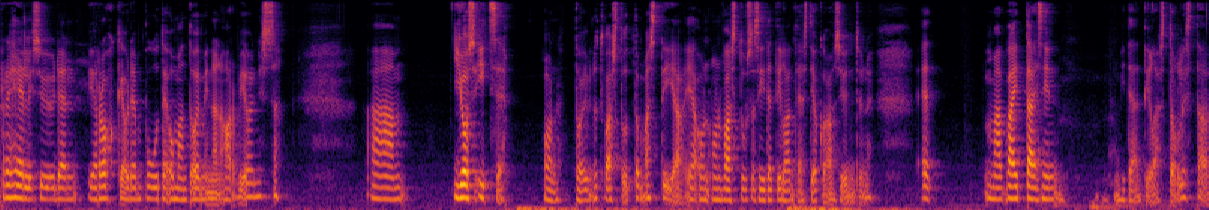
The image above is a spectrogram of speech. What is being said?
rehellisyyden ja rohkeuden puute oman toiminnan arvioinnissa. Ähm, jos itse on toiminut vastuuttomasti ja, ja on, on vastuussa siitä tilanteesta, joka on syntynyt. Et mä väittäisin, mitään tilastollista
